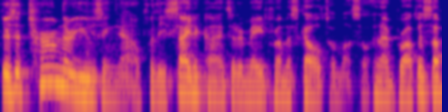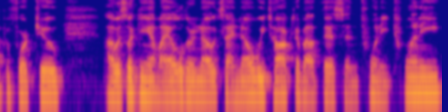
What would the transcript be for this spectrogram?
there's a term they're using now for these cytokines that are made from the skeletal muscle. And I brought this up before too. I was looking at my older notes. I know we talked about this in 2020.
